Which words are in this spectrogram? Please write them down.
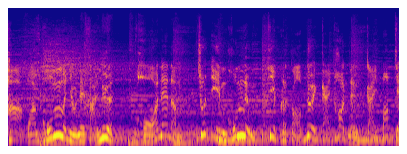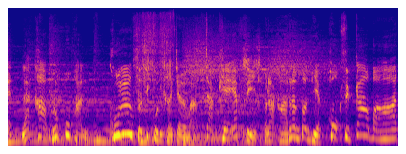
ถ้าความคุ้มมันอยู่ในสายเลือด ขอแนะนำชุดอิ่มคุ้มหนึ่งที่ประกอบด้วยไก่ทอดหนึ่งไก่ป๊อปเจ็ดและข้าวคลุกผู้พัน คุ้มสุดที่คุณเคยเจอมาจาก KFC ราคาเริ่มต้นเพียง 69 บาท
